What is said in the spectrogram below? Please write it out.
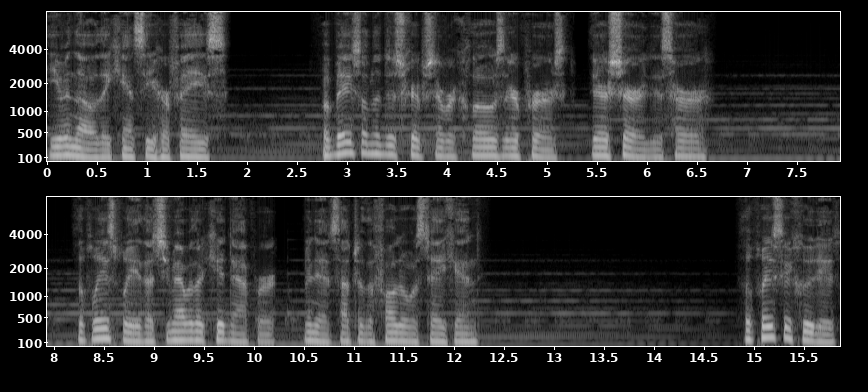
even though they can't see her face. But based on the description of her clothes and her purse, they are sure it is her. The police believe that she met with her kidnapper minutes after the photo was taken. The police concluded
